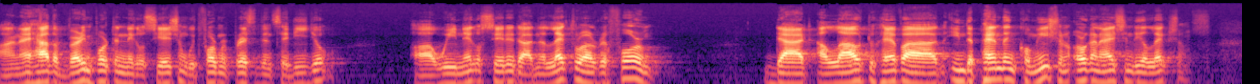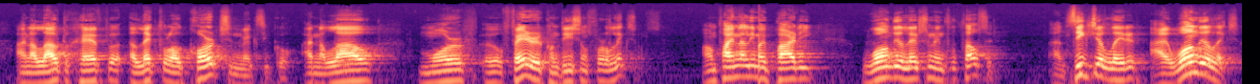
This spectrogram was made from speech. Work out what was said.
and I had a very important negotiation with former President Zedillo. Uh, we negotiated an electoral reform that allowed to have an independent commission organizing the elections and allowed to have electoral courts in Mexico and allow more uh, fairer conditions for elections. And finally, my party won the election in 2000. And six years later, I won the election.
